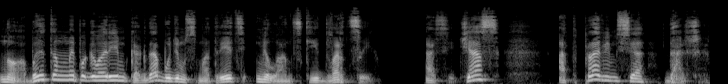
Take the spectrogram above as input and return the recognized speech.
но об этом мы поговорим, когда будем смотреть миланские дворцы. А сейчас отправимся дальше.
